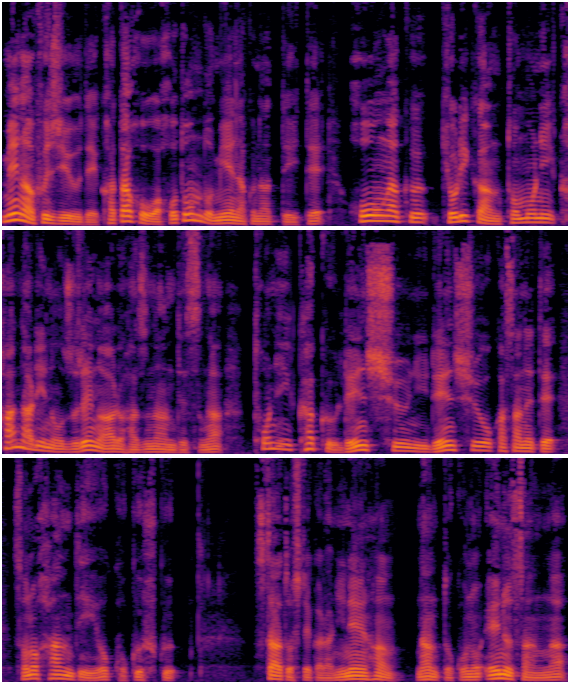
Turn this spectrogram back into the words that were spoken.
目が不自由で片方はほとんど見えなくなっていて、方角、距離感ともにかなりのズレがあるはずなんですが、とにかく練習に練習を重ねて、そのハンディを克服。スタートしてから2年半、なんとこの N さんが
